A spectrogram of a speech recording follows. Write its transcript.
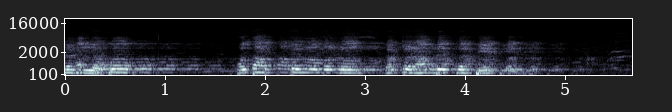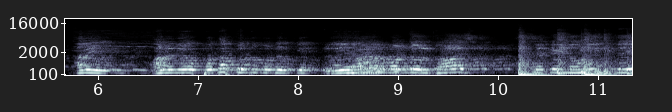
দাঁড়িয়ে। অধ্যাপক প্রতাপ চন্দ্র মন্ডল ডক্টর আম্বেদকর বিএড কলেজে। আমি মাননীয় প্রতাপ চন্দ্র মন্ডলকে রিহান মন্ডল ফার্স্ট সেকেন্ড দে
